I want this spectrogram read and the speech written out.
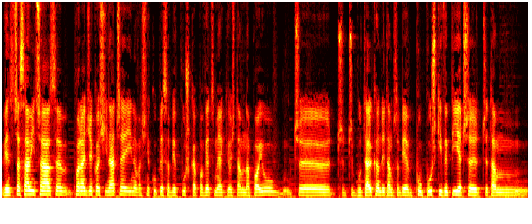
Więc czasami trzeba sobie poradzić jakoś inaczej. No właśnie kupię sobie puszkę powiedzmy jakiegoś tam napoju, czy, czy, czy butelkę, no i tam sobie pół puszki wypiję, czy, czy tam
